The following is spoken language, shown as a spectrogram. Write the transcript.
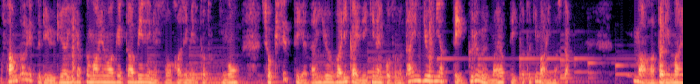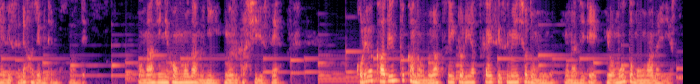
3ヶ月で売上100万円を上げたビジネスを始めた時も、初期設定や内容が理解できないことが大量にあって、ぐるぐる迷っていた時もありました。まあ当たり前ですよね、初めてのことなんで。同じ日本語なのに難しいですね。これは家電とかの分厚い取扱説明書とも同じで読もうとも思わないです。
